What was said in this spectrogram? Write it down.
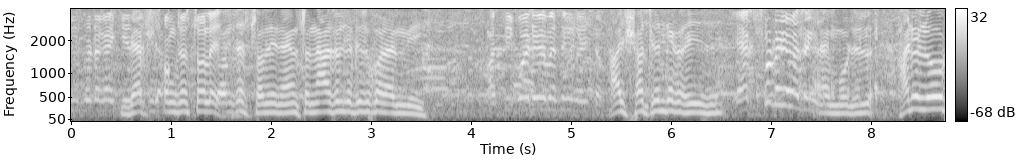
দুশো টাকায় কি সংসার চলে? চলে না কিছু করার নেই। সতেরো টাকা হয়েছে। একশো টাকা মডেল হাটে লোক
